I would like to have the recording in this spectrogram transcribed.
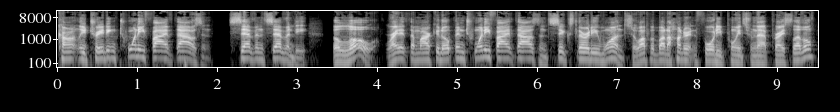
currently trading 25,770. The low right at the market open 25,631, so up about 140 points from that price level.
